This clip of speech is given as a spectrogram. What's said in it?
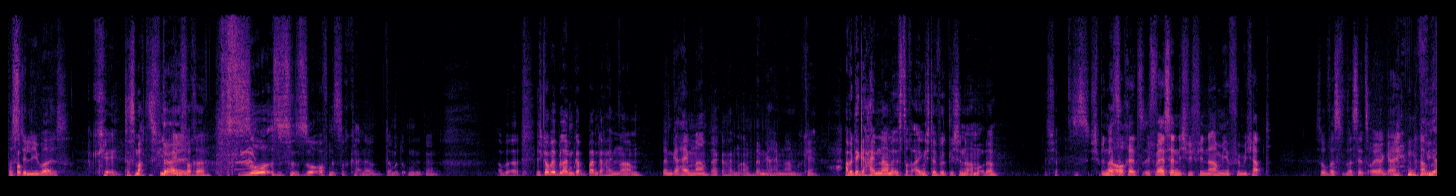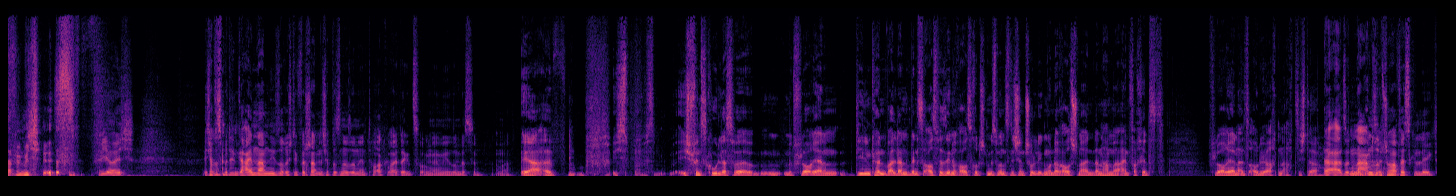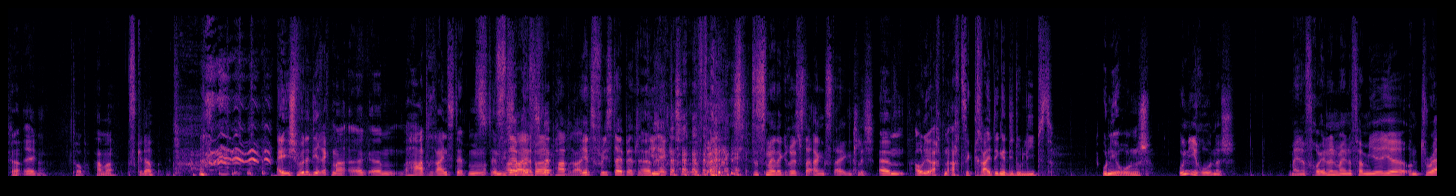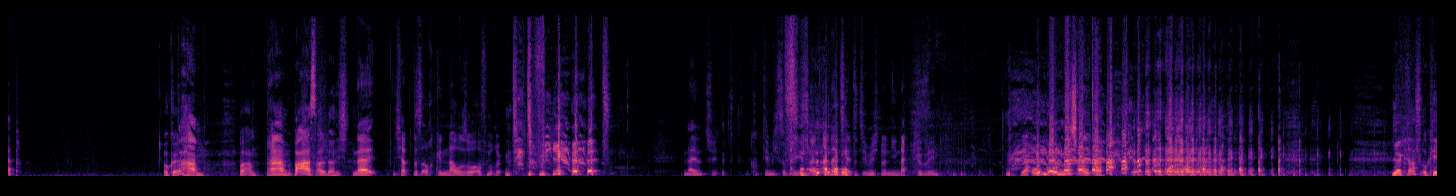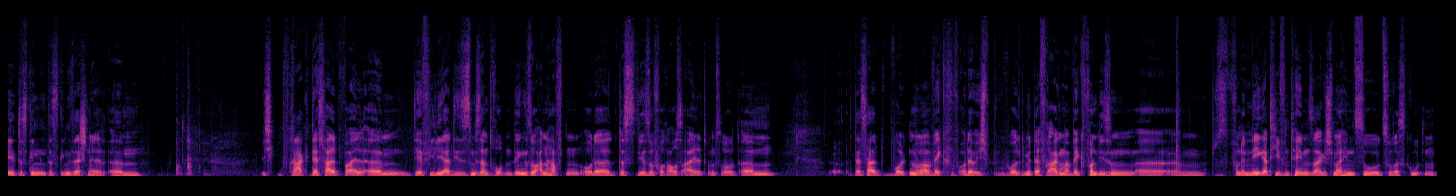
Was Oh. dir lieber ist. Okay. Das macht es viel Geil. einfacher. So, so, so offen ist doch keiner damit umgegangen. Aber äh, ich glaube, wir bleiben ge beim Geheimnamen. Beim Geheimnamen? Ja, Geheimnamen. Beim Geheimnamen, okay. Aber der Geheigname ist doch eigentlich der wirkliche Name, oder? Ich, hab das, ich bin auch jetzt, ich weiß ja nicht, wie viele Namen ihr für mich habt. So, was, was jetzt euer Geheimname für mich ist. Wie euch. Ich habe das mit den Geheimnamen nie so richtig verstanden. Ich habe das nur so in den Talk weitergezogen, irgendwie so ein bisschen. Aber Ja, äh, ich, ich finde es cool, dass wir mit Florian dealen können, weil dann, wenn es aus Versehen rausrutscht, müssen wir uns nicht entschuldigen oder rausschneiden. Dann haben wir einfach jetzt Florian als Audio 88 da. ja, also Namen sind schon mal festgelegt. Ja, Ey, top. Hammer. was geht ab? Ey, ich würde direkt mal äh, ähm, hart reinsteppen in die Step, Cypher. Step hart rein. Jetzt Freestyle Battle, Ähm. direkt. das ist meine größte Angst eigentlich. Ähm, Audio 88, drei Dinge, die du liebst. Unironisch. Unironisch. Meine Freundin, meine Familie und Rap. Okay. Bam. Bam. Bam. Bars, Alter. Ich, na, ich habe das auch genauso auf dem Rücken tätowiert. Nein, natürlich, guckt ihr mich so behindert an, als hättet ihr mich noch nie nackt gesehen. Ja, oben rum nicht, Alter. ja, krass, okay, das ging, das ging sehr schnell. Ähm, ich frage deshalb, weil ähm, dir viele ja dieses Misanthropen-Ding so anhaften oder das dir so vorauseilt und so. Ähm, äh, deshalb wollten wir mal weg, oder ich wollte mit der Frage mal weg von diesem, äh, ähm, von den negativen Themen, sage ich mal, hin zu, zu was Gutem.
